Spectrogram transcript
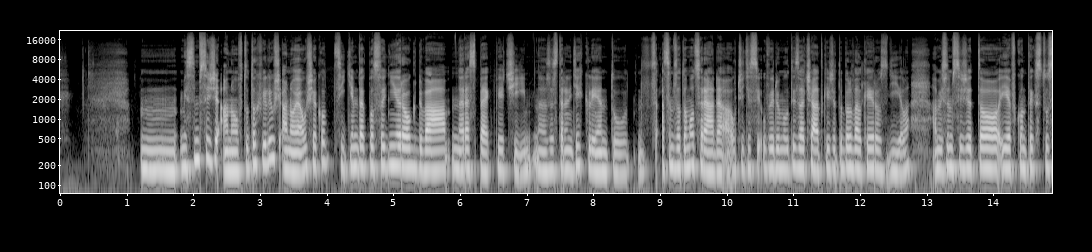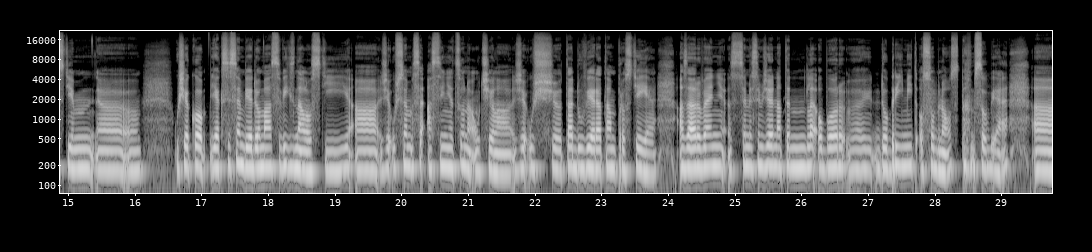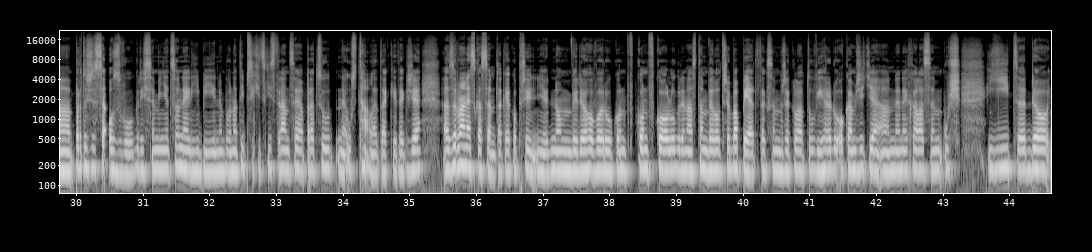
Mm, myslím si, že ano, v tuto chvíli už ano. Já už jako cítím tak poslední rok, dva respekt větší eh, ze strany těch klientů. A jsem za to moc ráda a určitě si uvědomuji ty začátky, že to byl velký rozdíl. A myslím si, že to je v kontextu s tím uh, už jako, jak si jsem vědoma svých znalostí a že už jsem se asi něco naučila, že už ta důvěra tam prostě je. A zároveň si myslím, že na tenhle obor dobrý mít osobnost v sobě, uh, protože se ozvu, když se mi něco nelíbí, nebo na té psychické stránce já pracuji neustále taky, takže zrovna dneska jsem tak jako při jednom videohovoru konf, konf callu, kde nás tam bylo třeba pět, tak jsem řekla tu výhradu okamžitě a nenechala jsem už jít do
